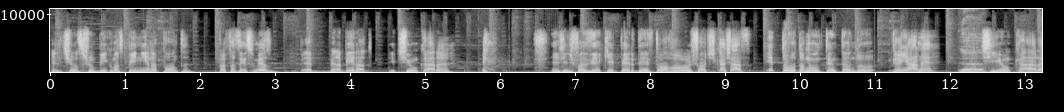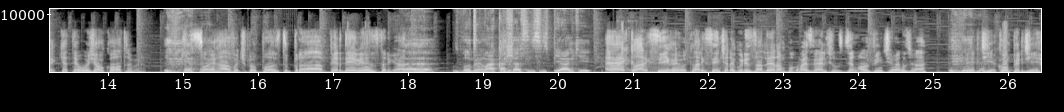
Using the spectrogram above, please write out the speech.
Ele tinha uns chumbinhos com umas peninhas na ponta pra fazer isso mesmo. É, era bem irado. E tinha um cara. E a gente fazia quem perdesse tomava um shot de cachaça. E todo mundo tentando ganhar, né? Aham. E tinha um cara que até hoje é alcoólatra mesmo. Que só errava de propósito pra perder mesmo, tá ligado? Aham. Vou meu, tomar a que- cachaça e se espiar aqui. É, claro que sim, meu. Claro que sim. A gente era gurizado, ele era um pouco mais velho, tinha uns 19, 20 anos já. Perdia. Como perdia?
